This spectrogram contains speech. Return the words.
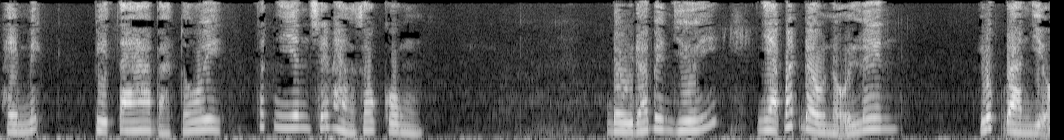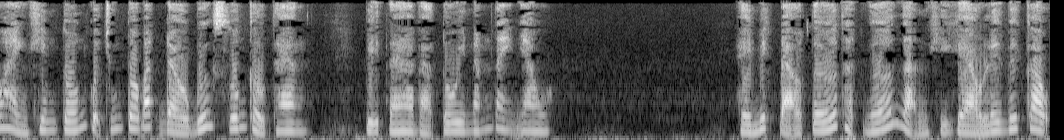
hay Mick, Pita và tôi, tất nhiên xếp hàng sau cùng. Đầu đó bên dưới, nhạc bắt đầu nổi lên. Lúc đoàn diễu hành khiêm tốn của chúng tôi bắt đầu bước xuống cầu thang, Pita và tôi nắm tay nhau. Hamick bảo tớ thật ngớ ngẩn khi gào lên với cậu.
